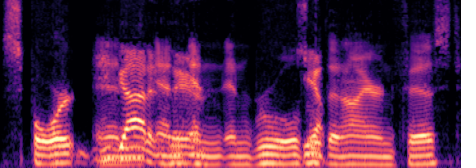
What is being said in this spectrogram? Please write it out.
sport You and, got it and, and, and rules Yep. with an iron fist.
